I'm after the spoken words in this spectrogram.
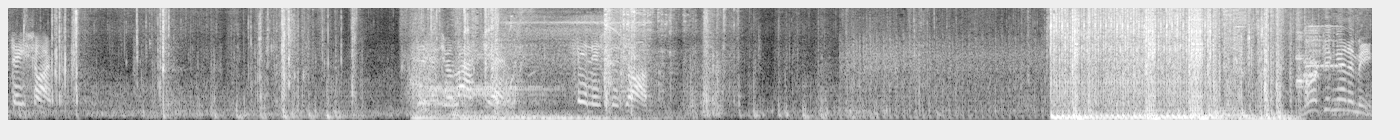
Stay sharp. Your last chance. Finish the job. Marking enemy.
